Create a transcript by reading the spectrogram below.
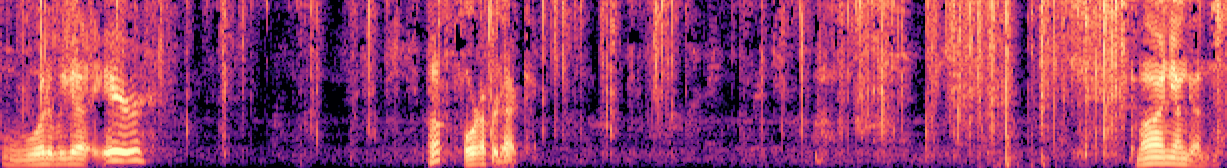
What have we got here? Oh, four upper deck. Come on, Young Guns.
